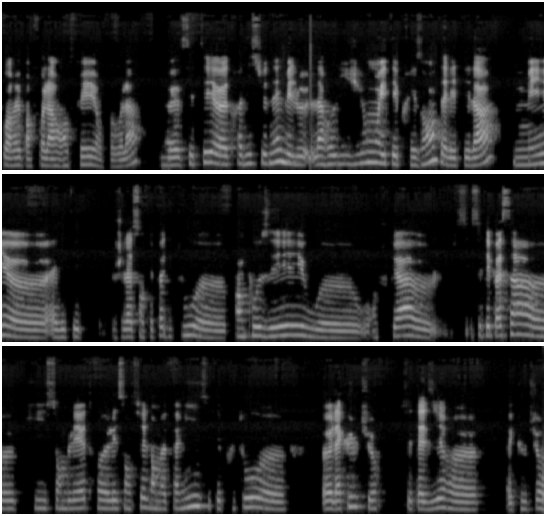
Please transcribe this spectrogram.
foirait parfois la rentrée. Enfin voilà. C'était traditionnel, mais le, la religion était présente, elle était là, mais elle était, je la sentais pas du tout imposée ou, ou, en tout cas, c'était pas ça qui semblait être euh, l'essentiel dans ma famille, c'était plutôt euh, euh, la culture, c'est-à-dire la culture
